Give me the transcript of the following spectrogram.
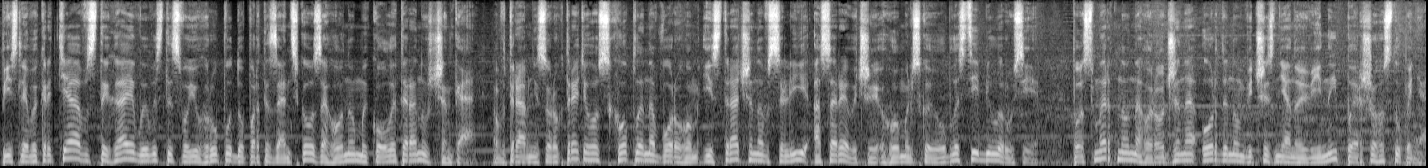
Після викриття встигає вивести свою групу до партизанського загону Миколи Таранущенка. В травні 43-го схоплена ворогом і страчена в селі Асаревичі Гомельської області Білорусі. Посмертно нагороджена орденом вітчизняної війни першого ступеня.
